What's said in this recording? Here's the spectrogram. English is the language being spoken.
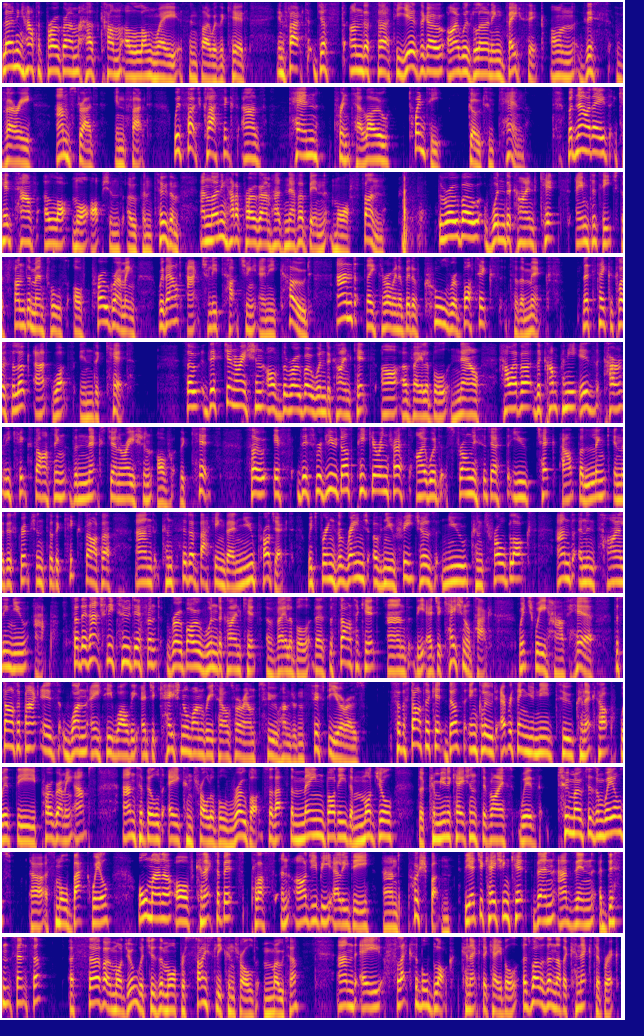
Learning how to program has come a long way since I was a kid. In fact, just under 30 years ago, I was learning BASIC on this very Amstrad, in fact, with such classics as 10, print hello, 20, go to 10. But nowadays, kids have a lot more options open to them, and learning how to program has never been more fun. The Robo Wunderkind kits aim to teach the fundamentals of programming without actually touching any code, and they throw in a bit of cool robotics to the mix. Let's take a closer look at what's in the kit. So this generation of the Robo Wunderkind kits are available now. However, the company is currently kickstarting the next generation of the kits. So if this review does pique your interest, I would strongly suggest that you check out the link in the description to the Kickstarter and consider backing their new project, which brings a range of new features, new control blocks, and an entirely new app. So there's actually two different Robo Wunderkind kits available. There's the starter kit and the educational pack, which we have here. The starter pack is 180 while the educational one retails for around 250 euros. So the starter kit does include everything you need to connect up with the programming apps and to build a controllable robot. So that's the main body, the module, the communications device with two motors and wheels, uh, a small back wheel, all manner of connector bits, plus an RGB LED and push button. The education kit then adds in a distance sensor, a servo module, which is a more precisely controlled motor, and a flexible block connector cable, as well as another connector brick.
